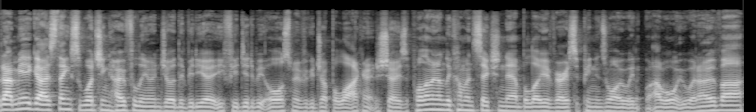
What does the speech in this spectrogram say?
but um, yeah, guys, thanks for watching. Hopefully you enjoyed the video. If you did, it'd be awesome if you could drop a like on it to show your support. Let me know in the comment section down below your various opinions on what we, went, uh, what we went over.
